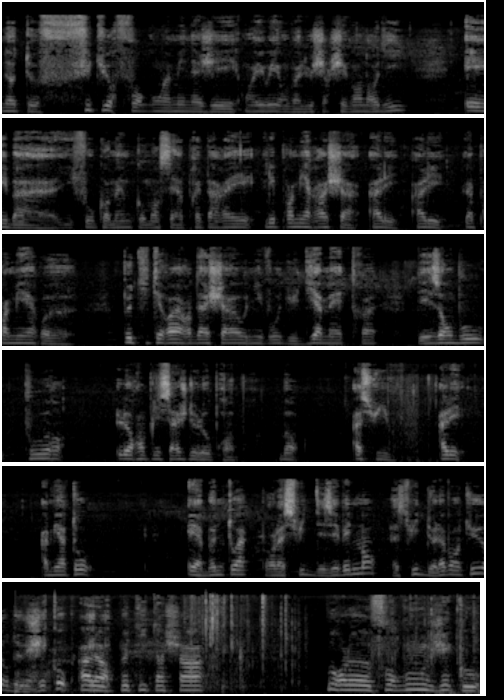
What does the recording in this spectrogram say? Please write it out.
notre futur fourgon aménagé. Oui, oui, on va le chercher vendredi. Et ben, il faut quand même commencer à préparer les premiers achats. Allez, allez, la première euh, petite erreur d'achat au niveau du diamètre des embouts pour le remplissage de l'eau propre. Bon, à suivre. Allez, à bientôt et abonne-toi pour la suite des événements, la suite de l'aventure de GECO. Alors, petit achat pour le fourgon GECO.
